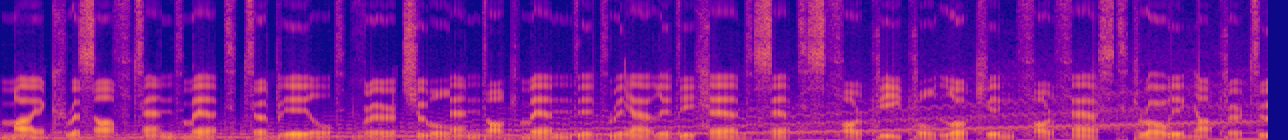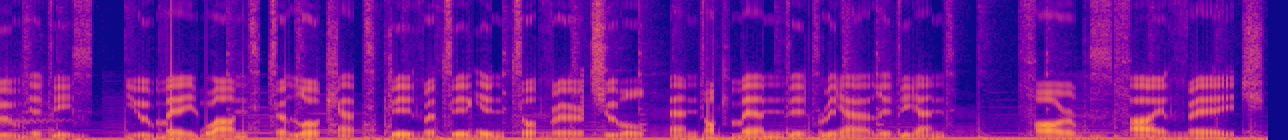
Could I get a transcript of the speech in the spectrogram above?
Microsoft and Meta to build virtual and augmented reality headsets for people looking for fast-growing opportunities. You may want to look at pivoting into virtual and augmented reality and Forbes 5H.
